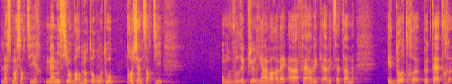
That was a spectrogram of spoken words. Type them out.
laisse-moi sortir, même ici au bord de l'autoroute ou aux prochaines sorties. On ne voudrait plus rien avoir à faire avec, avec cet homme. Et d'autres, peut-être,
